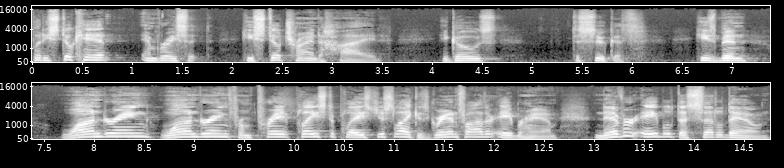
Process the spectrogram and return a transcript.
but he still can't embrace it. He's still trying to hide. He goes to Succoth. He's been wandering, wandering from place to place, just like his grandfather Abraham, never able to settle down.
